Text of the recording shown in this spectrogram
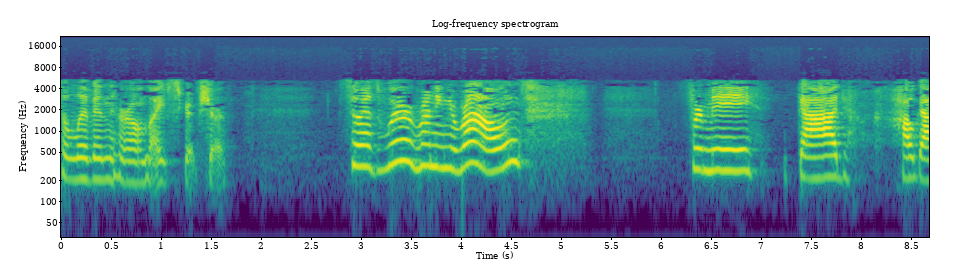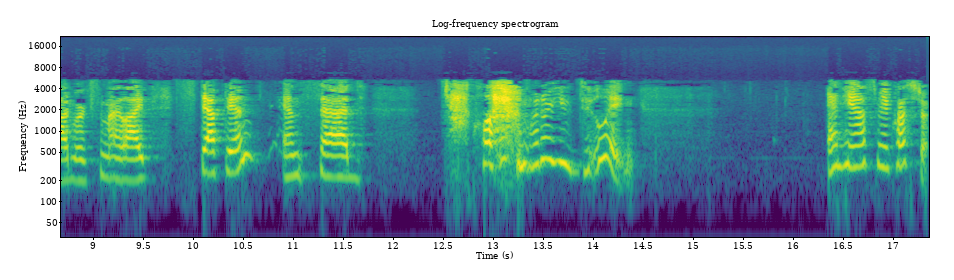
to live in her own life scripture. So as we're running around for me, God, how God works in my life, stepped in and said, Jacqueline, what are you doing? And he asked me a question.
